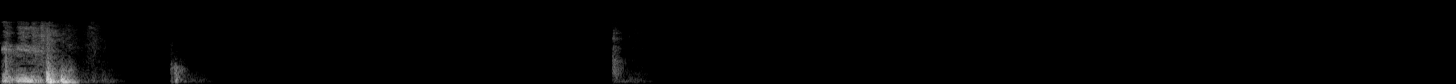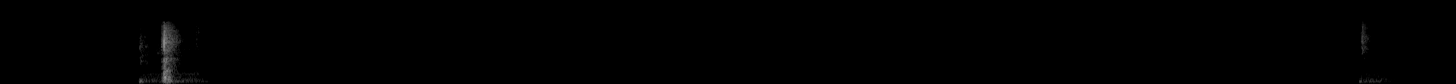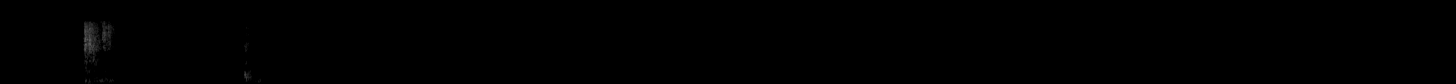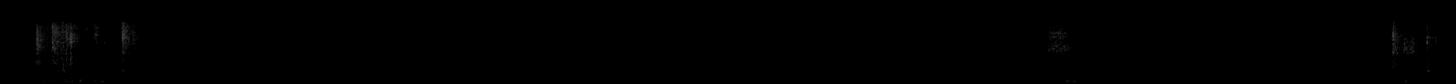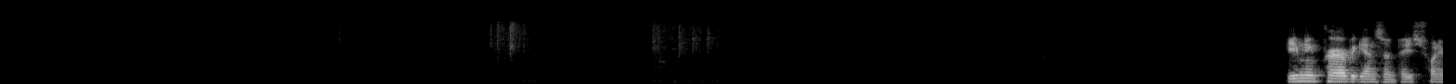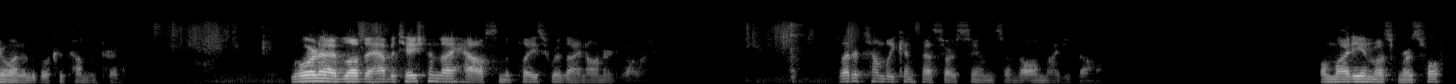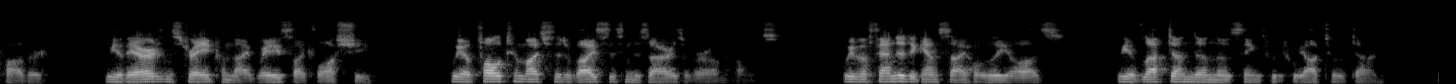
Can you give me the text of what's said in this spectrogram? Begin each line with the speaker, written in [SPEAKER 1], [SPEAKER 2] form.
[SPEAKER 1] Gracias. Evening prayer begins on page 21 of the Book of Common Prayer. Lord, I have loved the habitation of thy house and the place where thine honor dwelleth. Let us humbly confess our sins unto Almighty God. Almighty and most merciful Father, we have erred and strayed from thy ways like lost sheep. We have followed too much the devices and desires of our own hearts. We have offended against thy holy laws. We have left undone those things which we ought to have done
